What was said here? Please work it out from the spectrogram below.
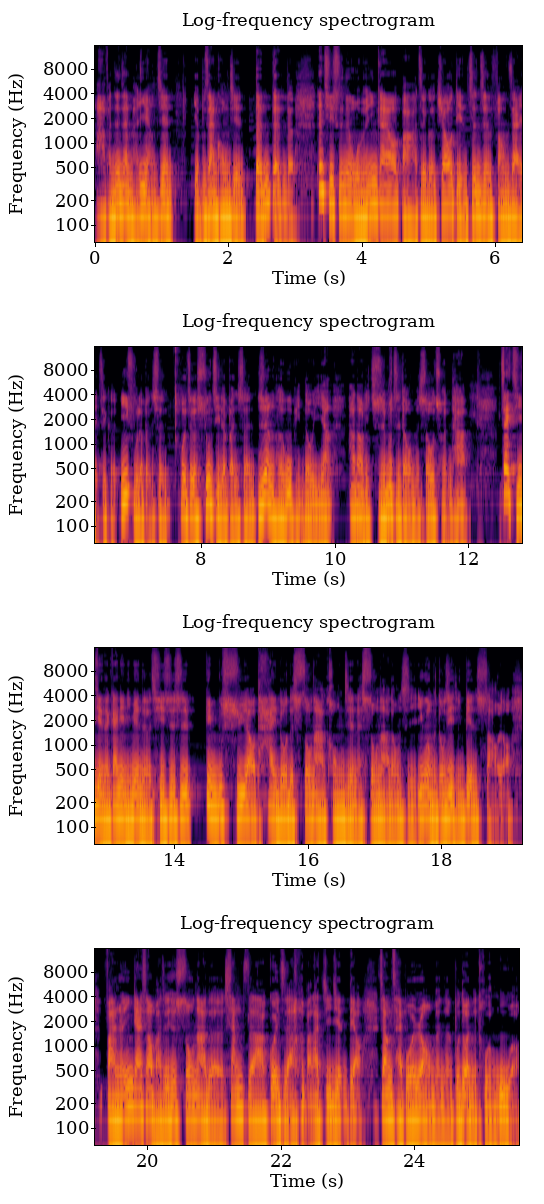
啊，反正再买一两件也不占空间等等的。但其实呢，我们应该要把这个焦点真正放在这个衣服的本身，或者这个书籍的本身，任何物品都一样，它到底值不值得我们收存它？在极简的概念里面呢，其实是。并不需要太多的收纳空间来收纳东西，因为我们东西已经变少了，反而应该是要把这些收纳的箱子啊、柜子啊，把它极简掉，这样才不会让我们呢不断的囤物哦。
